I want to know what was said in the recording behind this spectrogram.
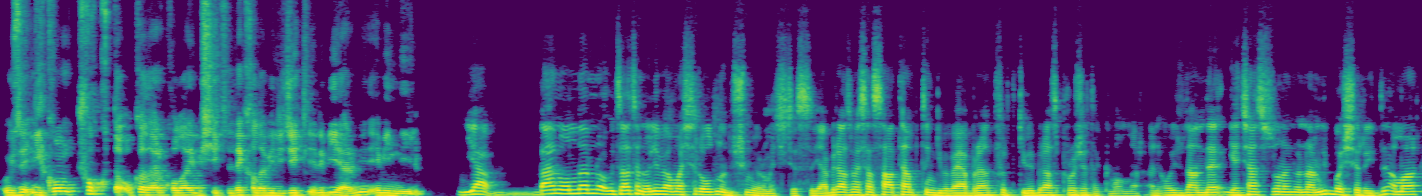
O yüzden ilk 10 çok da o kadar kolay bir şekilde kalabilecekleri bir yer mi emin değilim. Ya ben onların zaten öyle bir amaçları olduğunu düşünmüyorum açıkçası. Ya biraz mesela Southampton gibi veya Brentford gibi biraz proje takım onlar. Hani o yüzden de geçen sezon en önemli bir başarıydı ama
